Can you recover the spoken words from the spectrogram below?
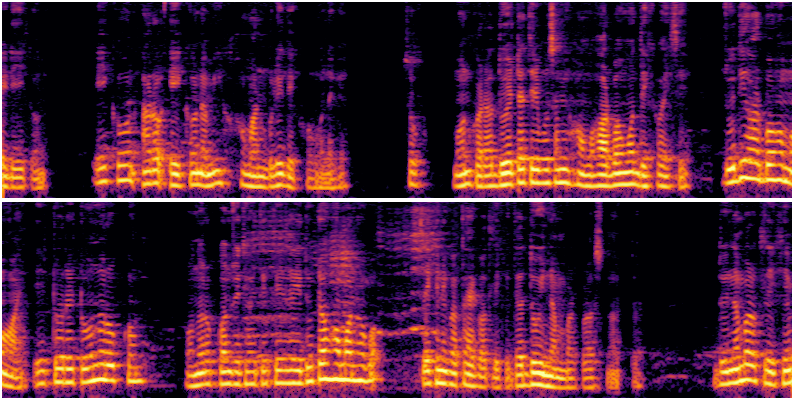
এ ডি এই এই কোণ আৰু এই কোণ আমি সমান বুলি দেখুৱাব লাগে। চ' মন কৰা দুয়োটা ত্ৰিভুজ আমি সম- সৰ্বসমত দেখুৱাইছে। যদি সৰ্বসম হয় এইটোৰ এইটো অনুৰূপ কোণ? যদি হয় তেতিয়াহ'লে এই দুটাও সমান হ'ব। সেইখিনি কথা আগত লিখি দিয়া দুই নম্বৰ প্ৰশ্ন উত্তৰ। দুই নম্বৰত লিখিম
